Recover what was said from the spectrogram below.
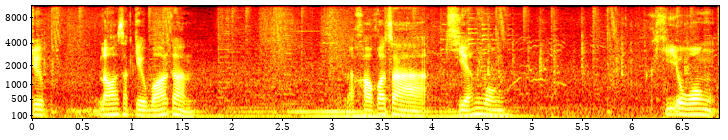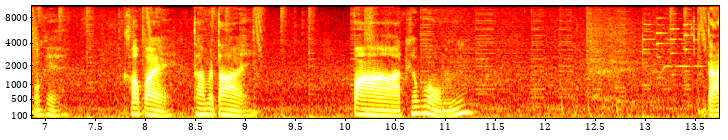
จึบรอสกิลบอสก่อน แล้วเขาก็จะเคลียร์ข้งวงเคลียร์วง โอเค เข้าไปท่าไม่ตาย ปาดครับผม ได้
